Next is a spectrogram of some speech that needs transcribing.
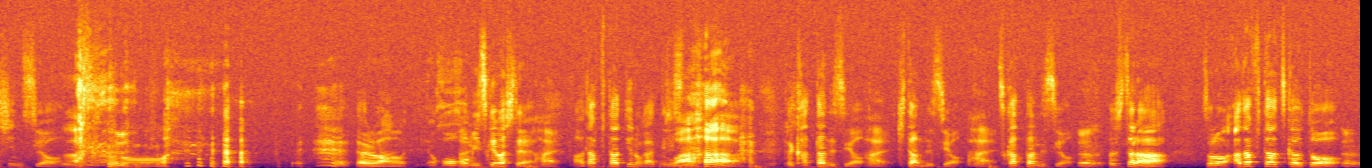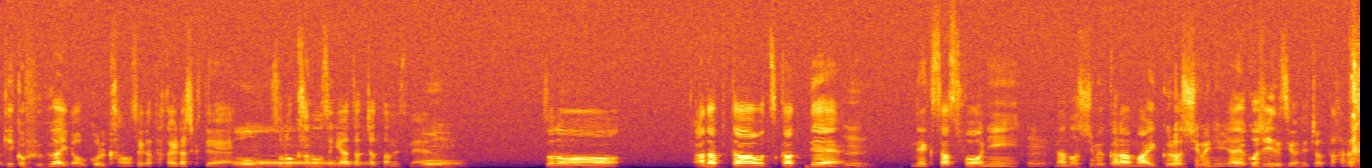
しいんですよ。うわ。あのー だからあの方法を見つけまして、はい。アダプターっていうのがあってですね。わあで 買ったんですよ、はい。来たんですよ。はい。使ったんですよ。うん。そしたらそのアダプター使うと、うん。結構不具合が起こる可能性が高いらしくてその可能性に当たっちゃったんですね。おそのアダプターを使ってーうん NEXUS4 にうん。ナノ SIM からマイクロ SIM にややこしいですよねちょっと話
